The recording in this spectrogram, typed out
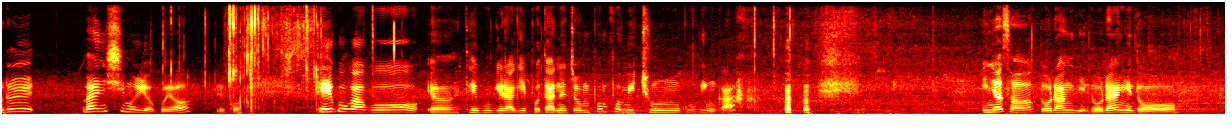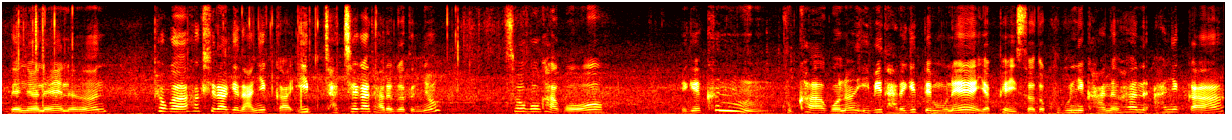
을만 심으려고요. 그리고 대국하고 어, 대국이라기보다는 좀 폼폼이 중국인가? 이 녀석 노랑이 노랑이도 내년에는 표가 확실하게 나니까 잎 자체가 다르거든요. 소국하고 이게 큰 국화하고는 잎이 다르기 때문에 옆에 있어도 구분이 가능하니까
